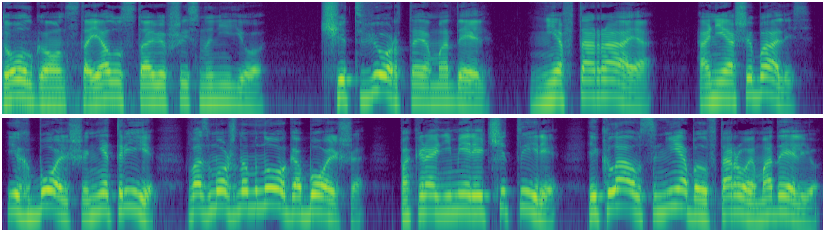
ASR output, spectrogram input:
Долго он стоял, уставившись на нее. Четвертая модель, не вторая. Они ошибались. Их больше, не три, возможно, много больше. По крайней мере, четыре. И Клаус не был второй моделью.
